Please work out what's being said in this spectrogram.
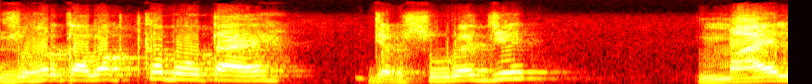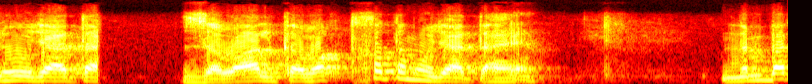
ظہر کا وقت کب ہوتا ہے؟ جب سورج مائل ہو جاتا ہے، زوال کا وقت ختم ہو جاتا ہے۔ نمبر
